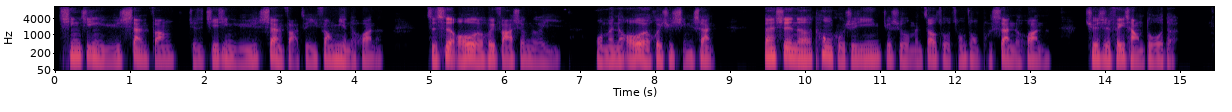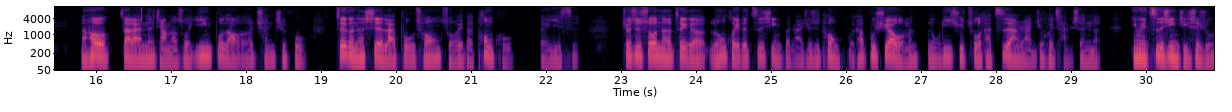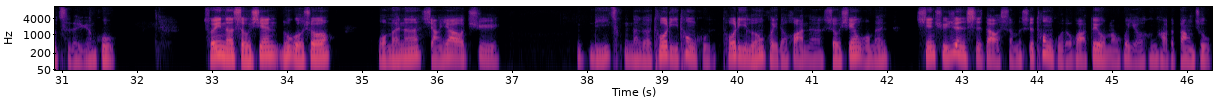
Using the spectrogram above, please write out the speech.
亲近于善方，就是接近于善法这一方面的话呢，只是偶尔会发生而已。我们呢偶尔会去行善，但是呢痛苦之因就是我们造作种种不善的话呢，却是非常多的。然后再来呢讲到说因不劳而成之故。这个呢是来补充所谓的痛苦的意思，就是说呢，这个轮回的自信本来就是痛苦，它不需要我们努力去做，它自然而然就会产生的，因为自信即是如此的缘故。所以呢，首先如果说我们呢想要去离那个脱离痛苦、脱离轮回的话呢，首先我们先去认识到什么是痛苦的话，对我们会有很好的帮助。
